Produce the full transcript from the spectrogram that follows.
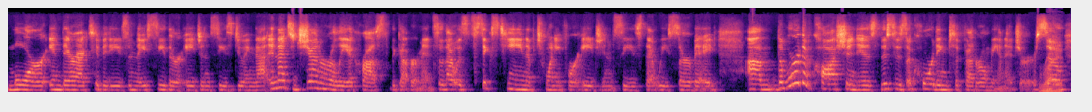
more in their activities and they see their agencies doing that. And that's generally across the government. So that was 16 of 24 agencies that we surveyed. Um, the word of caution is this is according to federal managers. Right. So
